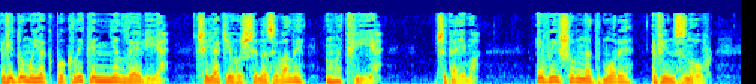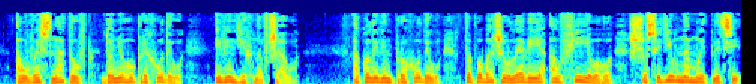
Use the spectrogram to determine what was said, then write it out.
відому як покликання Левія, чи як його ще називали Матфія. Читаємо. І вийшов над море він знов, а увесь натовп до нього приходив, і він їх навчав. А коли він проходив, то побачив Левія Алфієвого, що сидів на митниці,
